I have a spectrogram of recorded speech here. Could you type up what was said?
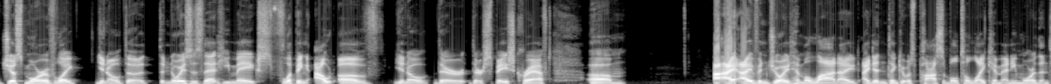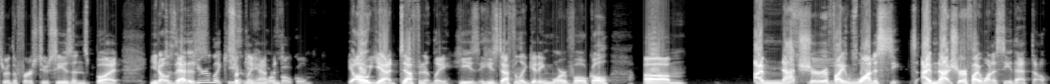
just more of like you know the the noises that he makes, flipping out of you know their their spacecraft. Um, I, I've enjoyed him a lot. I, I didn't think it was possible to like him any more than through the first two seasons, but you know Does that is like certainly happened. more vocal? Oh yeah, definitely. He's he's definitely getting more vocal. Um I'm not Is sure if I want to see I'm not sure if I want to see that though.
